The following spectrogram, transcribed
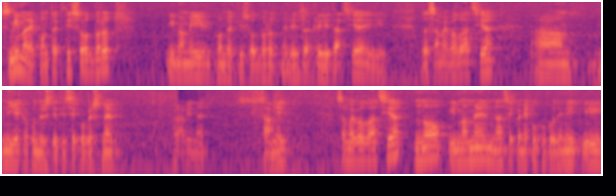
Сме имале контакти со одборот, имаме и контакти со одборот нели, за акредитација и за сама евалуација. А, ние како универзитети секогаш сме правиме сами само евалуација, но имаме на секој неколку години и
